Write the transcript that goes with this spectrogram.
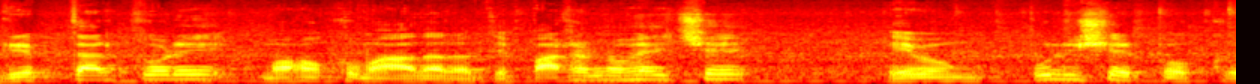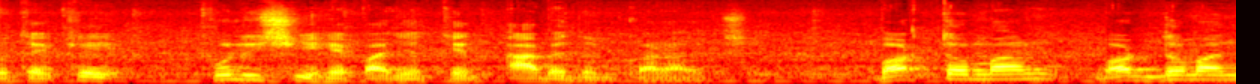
গ্রেপ্তার করে মহকুমা আদালতে পাঠানো হয়েছে এবং পুলিশের পক্ষ থেকে পুলিশি হেফাজতের আবেদন করা হয়েছে। বর্তমান, বর্ধমান,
